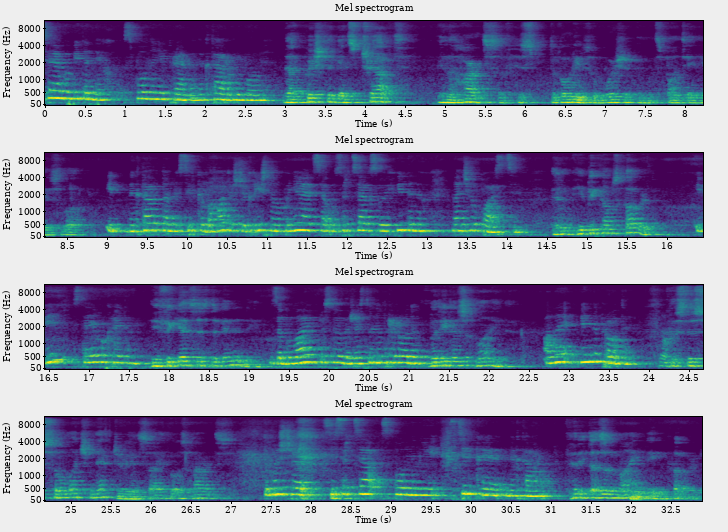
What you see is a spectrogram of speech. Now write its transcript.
серця його відданих сповнені преми, нектару любові. that Krishna gets trapped in the hearts of his devotees who worship him with spontaneous love. І нектару там настільки багато, що Крішна опиняється у серцях своїх відданих, наче у пастці. And he becomes covered. І він стає покритим, He forgets his divinity, забуває про свою божественну природу, but he doesn't mind але він не проти, because there's so much nectar inside those hearts тому що ці серця сповнені стільки нектару, that he doesn't mind being covered.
